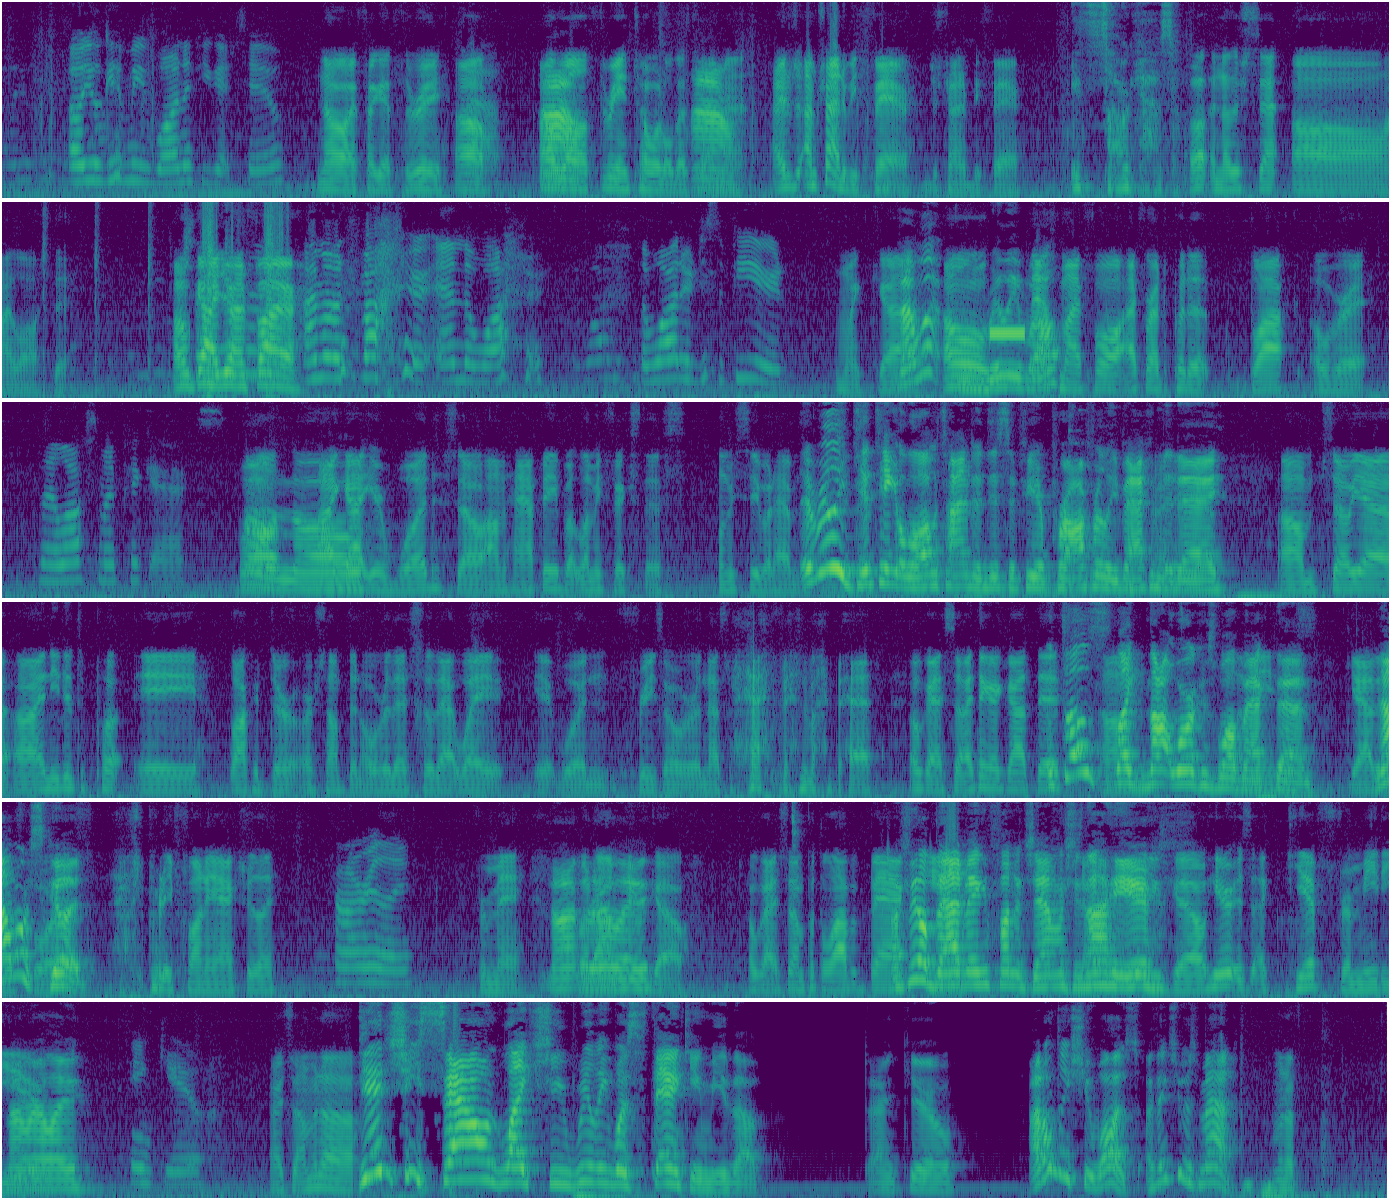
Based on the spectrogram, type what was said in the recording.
Oh, you'll give me one if you get two? No, if I get three. Oh. Oh. Oh well, three in total. That's what Ow. I meant. I just, I'm trying to be fair. Just trying to be fair. It's sarcasm. Oh, another set. Oh, I lost it. Oh God, you're on fire. I'm on fire and the water. The water disappeared. Oh my God. That went oh, really well. That's my fault. I forgot to put a block over it. And I lost my pickaxe. Well, Oh, no. I got your wood, so I'm happy. But let me fix this. Let me see what happens. It really did take a long time to disappear properly back in the day. Um, so yeah, uh, I needed to put a block of dirt or something over this, so that way it wouldn't freeze over, and that's what happened. My bad. Okay, so I think I got this. It does Um, like not work as well back then. Yeah, that works for good. us. That was pretty funny actually Not really. for me. Not But um, here we really. go. Okay, so I'm put the lava back. I feel bad making fun of Jen when she's No, not Here here. you go. Here is a gift from me to you. Not really. Thank you. All right, so I'm gonna. Did she sound like she really was thanking me though? Thank you. I don't think she was. I think she was mad. I'm gonna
